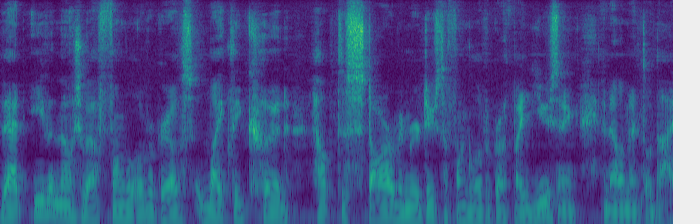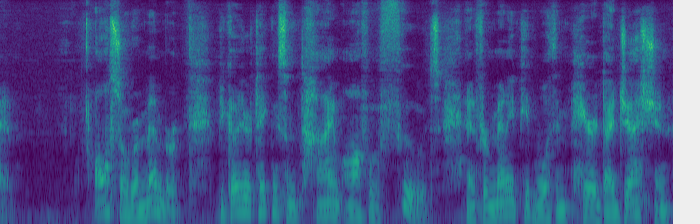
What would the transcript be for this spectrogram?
that even those who have fungal overgrowths likely could help to starve and reduce the fungal overgrowth by using an elemental diet. Also remember, because you're taking some time off of foods, and for many people with impaired digestion,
